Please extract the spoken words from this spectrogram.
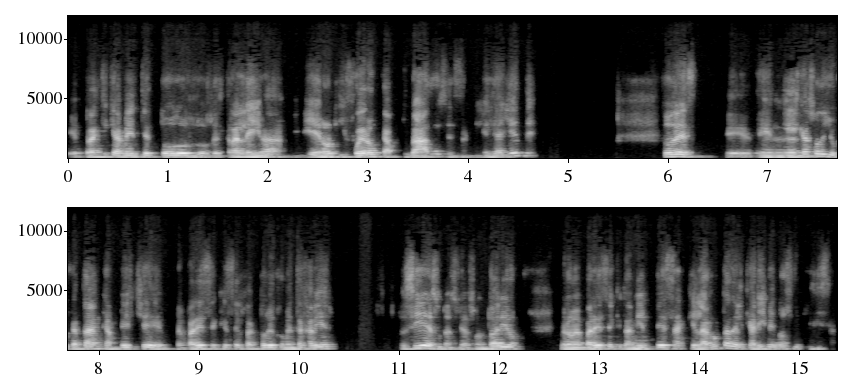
Eh, prácticamente todos los Beltrán Leiva vivieron y fueron capturados en San Miguel de Allende. Entonces, eh, en el caso de Yucatán, Campeche, me parece que es el factor que comenta Javier. Sí, es una ciudad santuario, pero me parece que también pesa que la ruta del Caribe no se utiliza.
